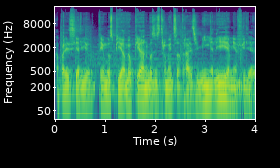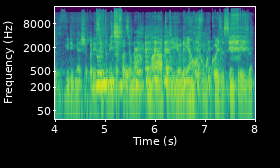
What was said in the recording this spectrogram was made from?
aparecia ali, eu tenho meus piano, meu piano, meus instrumentos atrás de mim ali, a minha filha vira e mexe aparecia também para fazer uma, uma ata de reunião, alguma coisa assim, três anos.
